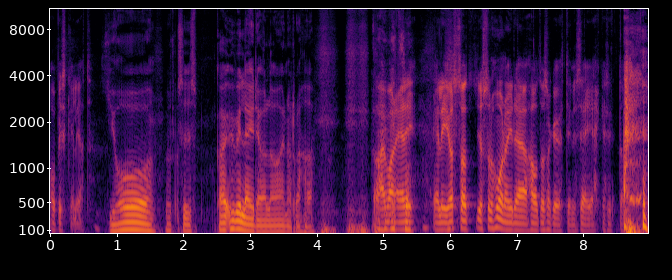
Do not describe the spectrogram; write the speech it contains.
opiskelijat? Joo, siis kai hyville ideoilla on aina rahaa. Aivan, eli, eli jos, oot, jos on huono idea ja haluat osakeyhtiö, niin se ei ehkä sitten ole.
